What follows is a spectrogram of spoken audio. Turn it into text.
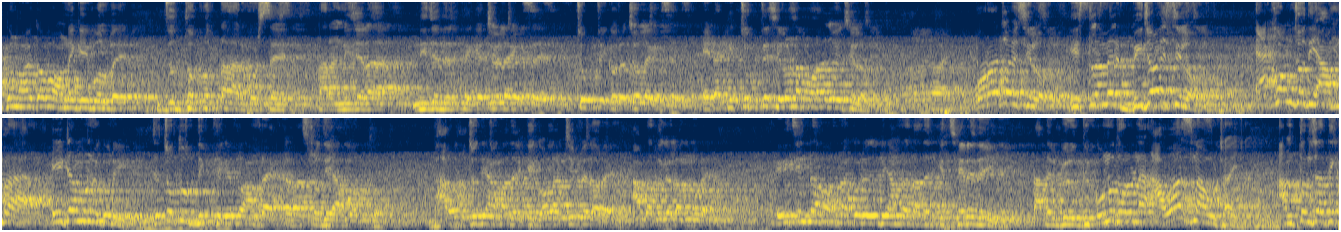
এখন হয়তো অনেকেই বলবে, যুদ্ধ প্রত্যাহার করছে, তারা নিজেরা নিজেদের থেকে চলে গেছে, চুক্তি করে চলে গেছে। এটা কি চুক্তি ছিল না পরাজয় ছিল? পরাজয় ছিল, ইসলামের বিজয় ছিল। এখন যদি আমরা এইটা মনে করি যে চতুর্দিক থেকে তো আমরা একটা রাষ্ট্র দিয়ে আবদ্ধ। ভারত যদি আমাদেরকে গলা চিপে ধরে, আমরা তো গেলাম মরে। এই চিন্তা ভাবনা করে যদি আমরা তাদেরকে ছেড়ে দেই, তাদের বিরুদ্ধে কোনো ধরনের আওয়াজ না উঠাই, আন্তর্জাতিক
